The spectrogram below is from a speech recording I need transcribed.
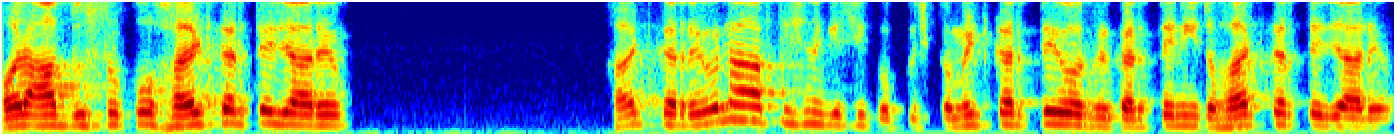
और आप दूसरों को हर्ट करते जा रहे हो। हर्ट कर रहे हो ना आप किसी न किसी को, कुछ कमिट करते हो और फिर करते नहीं तो हर्ट करते जा रहे हो।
